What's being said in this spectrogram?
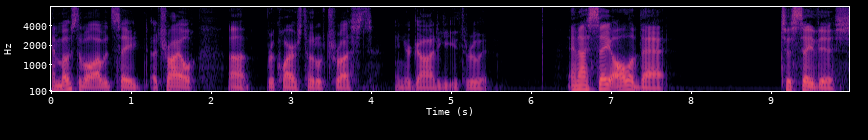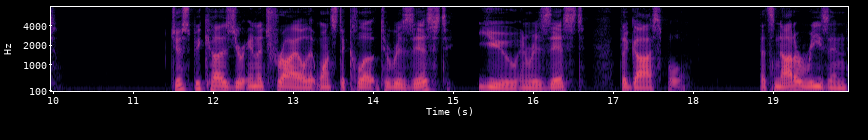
and most of all, I would say a trial uh, requires total trust in your God to get you through it. And I say all of that to say this. Just because you're in a trial that wants to clo- to resist you and resist the gospel, that's not a reason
